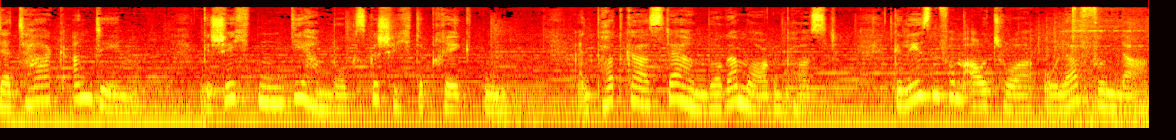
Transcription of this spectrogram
Der Tag an dem. Geschichten, die Hamburgs Geschichte prägten. Ein Podcast der Hamburger Morgenpost. Gelesen vom Autor Olaf Funder.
